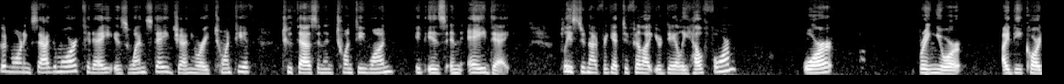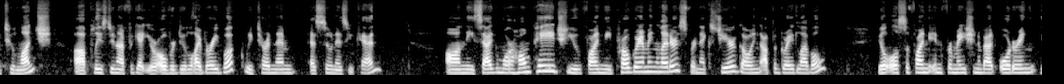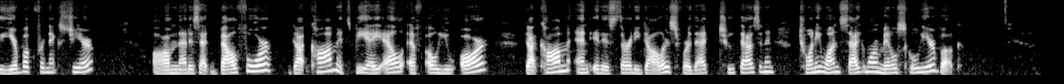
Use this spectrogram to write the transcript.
Good morning, Sagamore. Today is Wednesday, January 20th, 2021. It is an A day. Please do not forget to fill out your daily health form or bring your ID card to lunch. Uh, please do not forget your overdue library book. Return them as soon as you can. On the Sagamore homepage, you find the programming letters for next year going up a grade level. You'll also find information about ordering the yearbook for next year. Um, that is at balfour.com. It's B A L F O U R.com, and it is $30 for that 2021 Sagamore Middle School yearbook.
